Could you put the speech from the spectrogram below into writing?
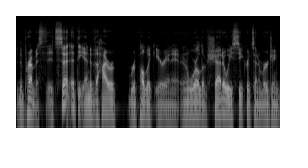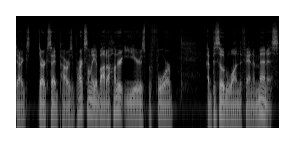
the premise it's set at the end of the High Republic era in, it, in a world of shadowy secrets and emerging dark, dark side powers, approximately about hundred years before Episode 1 The Phantom Menace.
